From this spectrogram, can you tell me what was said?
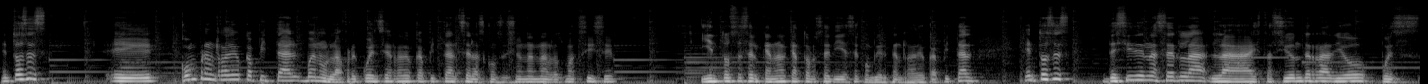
Entonces, eh, compran Radio Capital, bueno, la frecuencia Radio Capital se las concesionan a los Maxice y entonces el canal 1410 se convierte en Radio Capital. Entonces deciden hacer la, la, estación de radio, pues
